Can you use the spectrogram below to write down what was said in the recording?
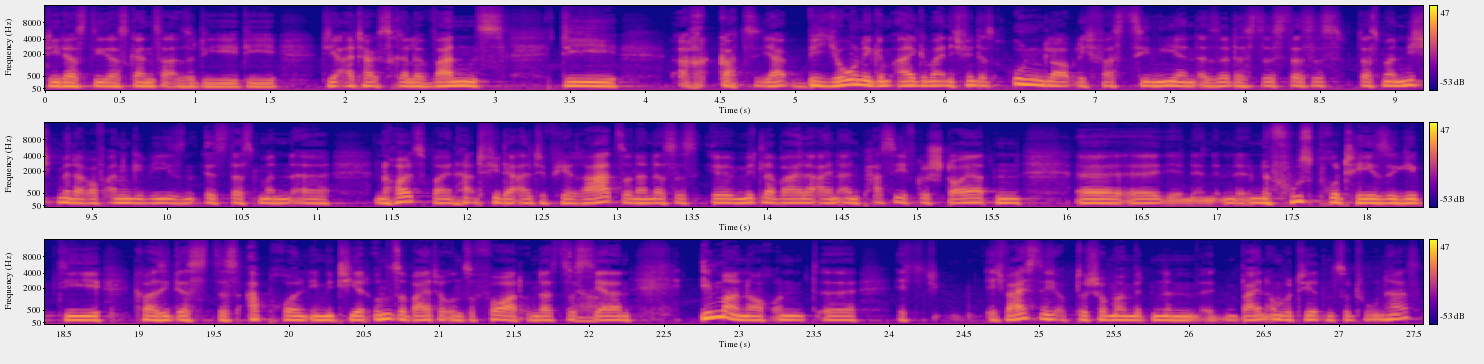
die das, die das Ganze, also die, die, die Alltagsrelevanz, die ach Gott, ja, Bionik im Allgemeinen, ich finde das unglaublich faszinierend. Also, dass, das, das ist, dass man nicht mehr darauf angewiesen ist, dass man äh, ein Holzbein hat wie der alte Pirat, sondern dass es äh, mittlerweile einen, einen passiv gesteuerten, äh, äh eine Fußprothese gibt, die quasi das, das Abrollen imitiert und so weiter und so fort. Und dass das ja, ja dann immer noch, und äh, ich, ich weiß nicht, ob du schon mal mit einem Beinamputierten zu tun hast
